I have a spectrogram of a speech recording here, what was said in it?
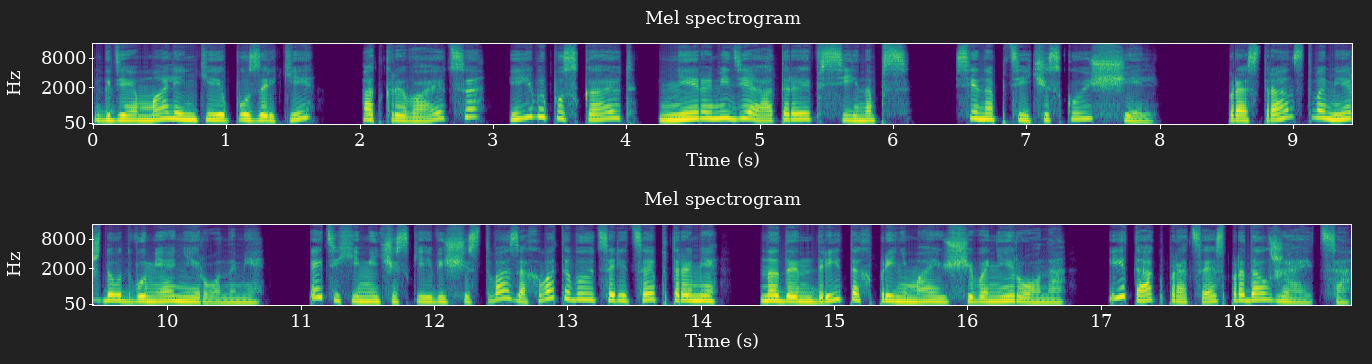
где маленькие пузырьки открываются и выпускают нейромедиаторы в синапс, синаптическую щель, пространство между двумя нейронами. Эти химические вещества захватываются рецепторами на дендритах принимающего нейрона, и так процесс продолжается.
